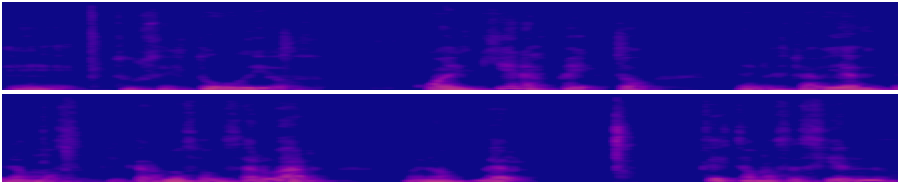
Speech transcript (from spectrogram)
eh, tus estudios, cualquier aspecto de nuestra vida que queramos, que queramos observar, bueno, ver qué estamos haciendo,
